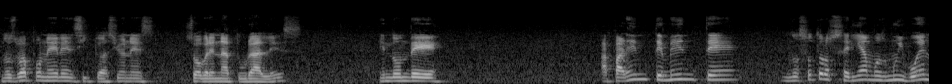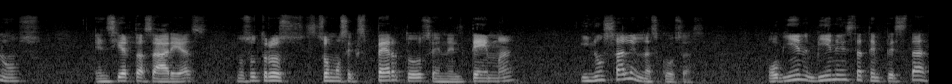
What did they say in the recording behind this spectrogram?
nos va a poner en situaciones sobrenaturales en donde aparentemente nosotros seríamos muy buenos en ciertas áreas, nosotros somos expertos en el tema y no salen las cosas. O bien viene esta tempestad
